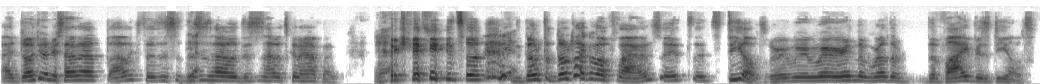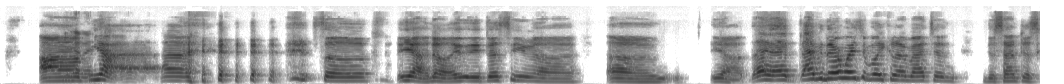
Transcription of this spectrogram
uh, don't you understand that, Alex? This is, this yeah. is how, this is how it's going to happen. Yeah. Okay, so yeah. don't don't talk about plans. It's it's deals. We're, we're we're in the world of the vibe is deals. Um, yeah. Uh, so yeah, no, it, it does seem. Uh, um, yeah, I, I mean, there are ways that one can imagine DeSantis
